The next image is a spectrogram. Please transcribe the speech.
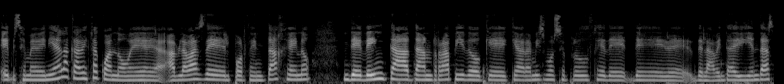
eh, se me venía a la cabeza cuando me hablabas del porcentaje, ¿no? De venta tan rápido que, que ahora mismo se produce de, de, de la venta de viviendas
